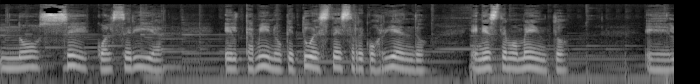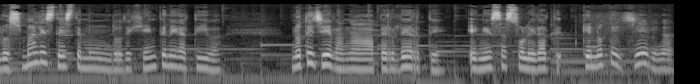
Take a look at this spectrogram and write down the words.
no sé cuál sería el camino que tú estés recorriendo en este momento, eh, los males de este mundo, de gente negativa, no te llevan a perderte en esa soledad, que no te lleven a,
